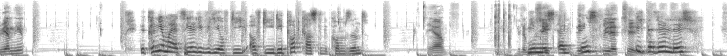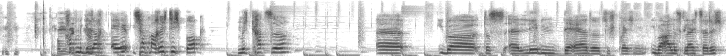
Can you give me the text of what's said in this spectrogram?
Wir haben hier wir können ja mal erzählen, wie wir auf die, auf die Idee Podcasten gekommen sind. Ja. Da Nämlich, ich ähm, ich-. Ich persönlich habe mir gedacht, ey, ich habe mal richtig Bock mit Katze äh, über das äh, Leben der Erde zu sprechen. Über alles gleichzeitig.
